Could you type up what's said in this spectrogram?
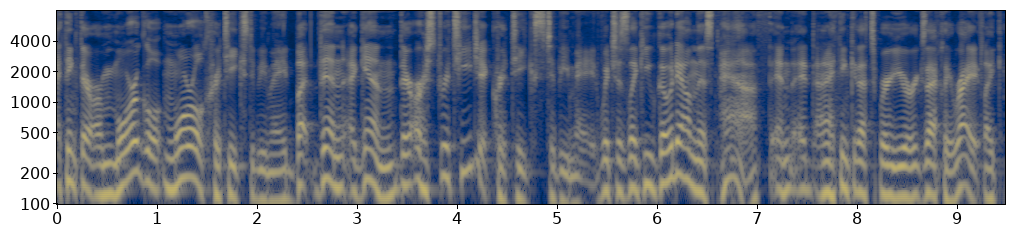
I think there are moral moral critiques to be made, but then again, there are strategic critiques to be made, which is like you go down this path, and and I think that's where you're exactly right. Like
